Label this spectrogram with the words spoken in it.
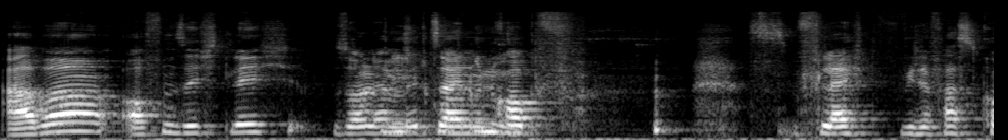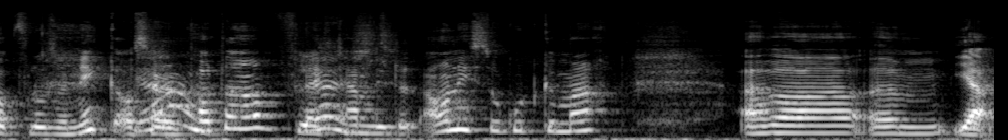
Aber offensichtlich soll er Nicht mit seinem genug. Kopf, vielleicht wieder fast kopflose Nick aus Ja, Harry Potter, vielleicht, vielleicht. haben die das auch nicht so gut gemacht. Aber ähm, ja,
